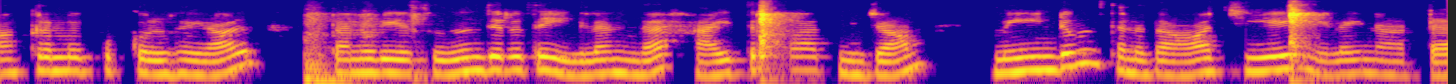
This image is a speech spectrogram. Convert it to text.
ஆக்கிரமிப்பு கொள்கையால் தன்னுடைய சுதந்திரத்தை இழந்த ஹைதராபாத் நிஜாம் மீண்டும் தனது ஆட்சியை நிலைநாட்ட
